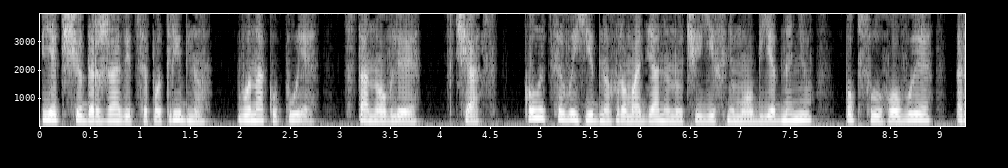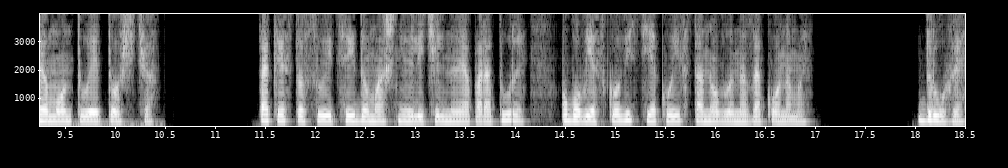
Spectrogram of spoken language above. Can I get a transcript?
Якщо державі це потрібно, вона купує, встановлює в час коли це вигідно громадянину чи їхньому об'єднанню, обслуговує, ремонтує тощо. Таке стосується і домашньої лічильної апаратури, обов'язковість якої встановлена законами. Друге.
